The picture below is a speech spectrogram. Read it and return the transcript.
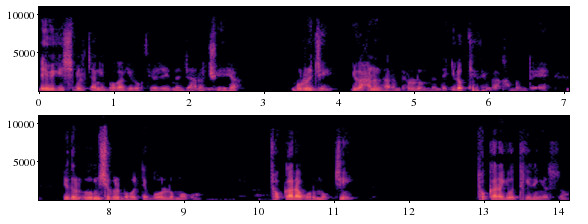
레위기 11장에 뭐가 기록되어 있는지 알아? 주희야? 모르지. 이거 아는 사람 별로 없는데 이렇게 생각하면 돼. 니들 음식을 먹을 때 뭘로 먹어? 젓가락으로 먹지? 젓가락이 어떻게 생겼어?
